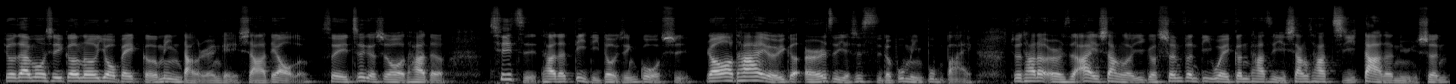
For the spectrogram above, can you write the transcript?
就在墨西哥呢又被革命党人给杀掉了。所以这个时候他的。妻子，他的弟弟都已经过世，然后他还有一个儿子，也是死得不明不白。就他的儿子爱上了一个身份地位跟他自己相差极大的女生，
